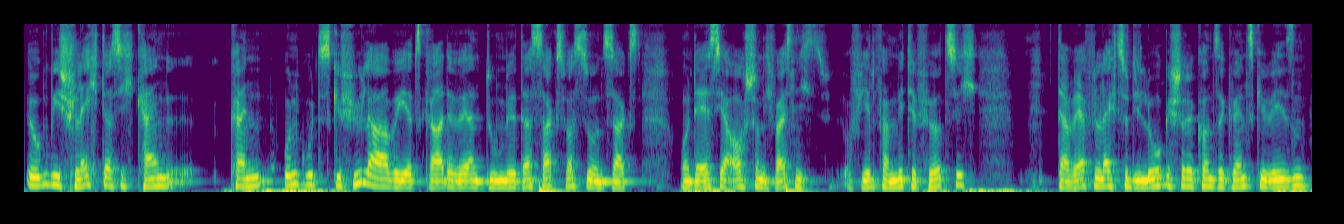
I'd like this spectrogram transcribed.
irgendwie schlecht, dass ich kein kein ungutes Gefühl habe jetzt gerade, während du mir das sagst, was du uns sagst. Und er ist ja auch schon, ich weiß nicht, auf jeden Fall Mitte 40 da wäre vielleicht so die logischere Konsequenz gewesen,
